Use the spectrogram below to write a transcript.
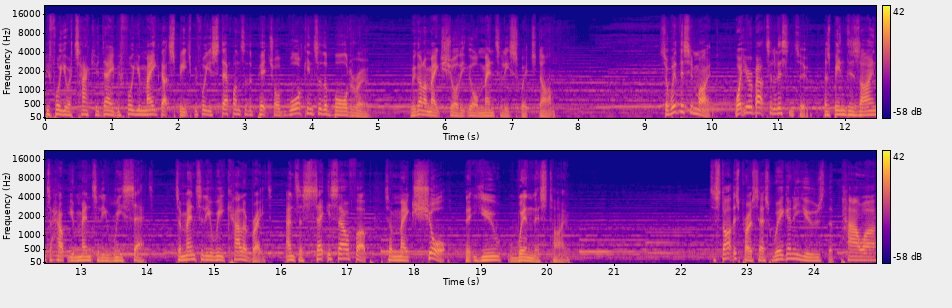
Before you attack your day, before you make that speech, before you step onto the pitch or walk into the boardroom, we've got to make sure that you're mentally switched on. So, with this in mind, what you're about to listen to has been designed to help you mentally reset, to mentally recalibrate, and to set yourself up to make sure that you win this time. To start this process, we're going to use the power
